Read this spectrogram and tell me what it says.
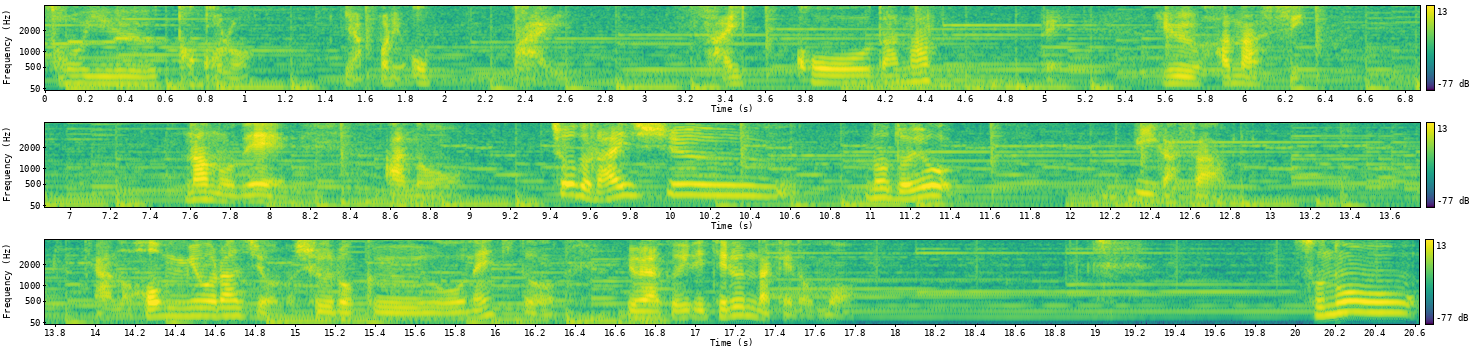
そういうところ、やっぱりおっぱい、最高だなっていう話。なので、あの、ちょうど来週の土曜日がさ、あの、本名ラジオの収録をね、ちょっと予約入れてるんだけども、その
